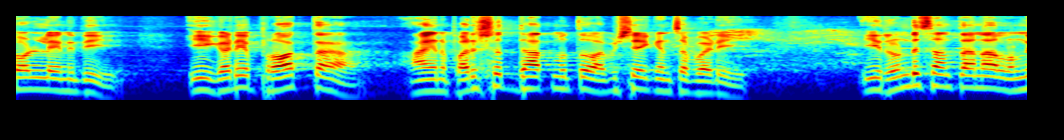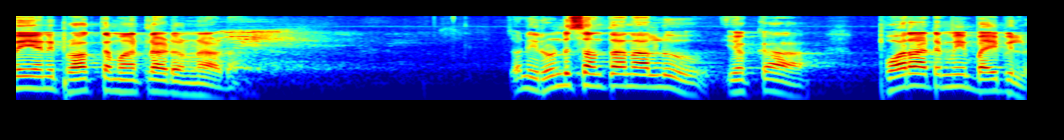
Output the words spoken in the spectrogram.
చూడలేనిది. ఈ గడియ ప్రోక్త ఆయన పరిశుద్ధాత్మతో అభిషేకించబడి ఈ రెండు సంతానాలు ఉన్నాయని ప్రవక్త మాట్లాడి ఉన్నాడు. ఈ రెండు సంతానాలు యొక్క పోరాటమే బైబిల్.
